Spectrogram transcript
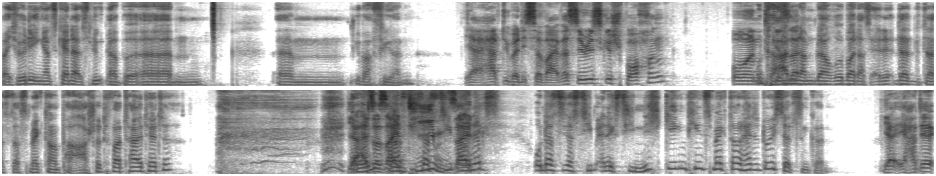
Weil ich würde ihn ganz gerne als Lügner ähm, ähm, überführen. Ja, er hat über die Survivor Series gesprochen. Und Unter anderem darüber, dass er dass, dass SmackDown ein paar Arschritte verteilt hätte. ja, und also sein Team. Team sein NXT, und dass sich das Team NXT nicht gegen Team SmackDown hätte durchsetzen können. Ja, er hat ja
